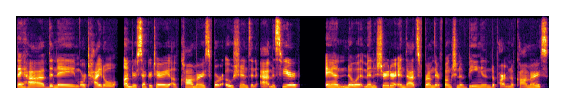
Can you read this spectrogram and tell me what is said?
They have the name or title Undersecretary of Commerce for Oceans and Atmosphere and NOAA Administrator, and that's from their function of being in the Department of Commerce.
